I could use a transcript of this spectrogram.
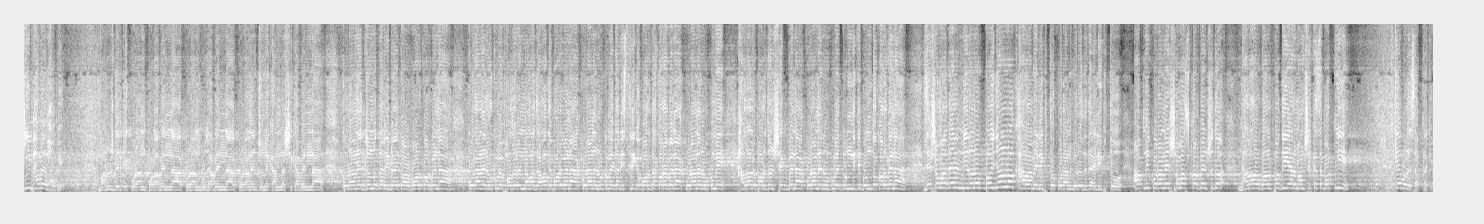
কীভাবে হবে? মানুষদেরকে কোরআন পড়াবেন না, কোরআন বোঝাবেন না, কোরআনের জন্য কান্না শিখাবেন না, কোরআনের জন্য তার হৃদয় তরবর করবে না, কোরআনের হুকুমে ফজরের নামাজ জামাতে পড়বে না, কোরআনের হুকুমে তার স্ত্রীকে পর্দা করাবে না, কোরআনের হুকুমে হালাল উপার্জন শেখবে না, কোরআনের হুকুমে দুর্নীতি বন্ধ করবে না। যে সমাজের নিরানব্বই জন লোক হারামে লিপ্ত, কোরআন বিরোধিতায় লিপ্ত, আপনি কোরআনের সমাজ করবেন শুধু ঢালাও গল্প দিয়ে আর মানুষের কাছে ভোট নিয়ে? কে বলেছে আপনাকে?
